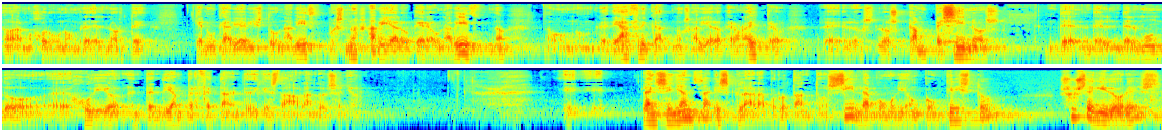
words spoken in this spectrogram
¿no? A lo mejor un hombre del norte que nunca había visto una vid, pues no sabía lo que era una vid, ¿no? Un hombre de África no sabía lo que era una vid, pero eh, los, campesinos del mundo eh, judío entendían perfectamente de qué estaba hablando el Señor. Eh, la enseñanza es clara, por lo tanto, sin la comunión con Cristo, sus seguidores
